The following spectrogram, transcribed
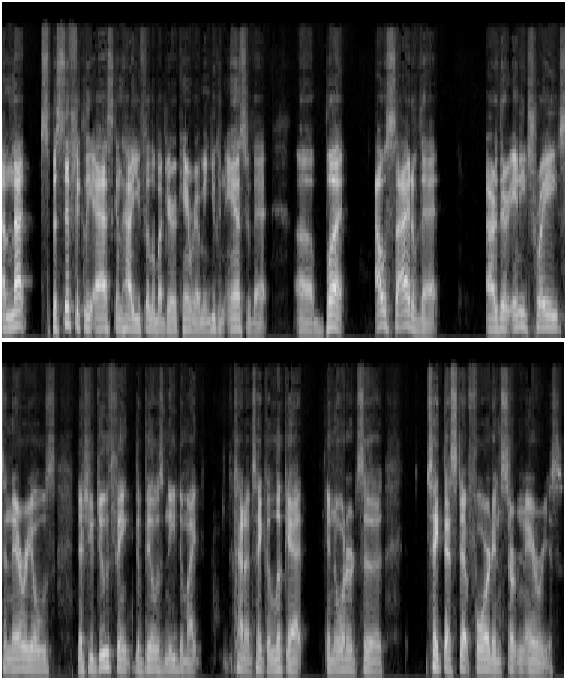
I'm not specifically asking how you feel about Derrick Henry. I mean, you can answer that, uh, but outside of that, are there any trade scenarios that you do think the Bills need to might kind of take a look at in order to take that step forward in certain areas?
